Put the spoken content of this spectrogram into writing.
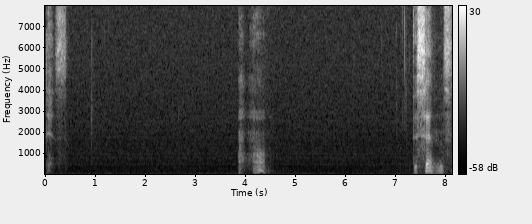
this. Uh-huh. The sense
